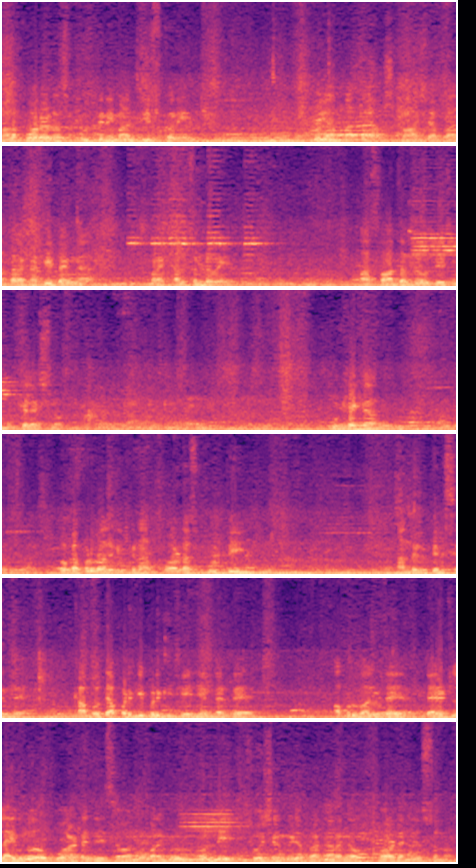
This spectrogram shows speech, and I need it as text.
వాళ్ళ పోరాట స్ఫూర్తిని మనం తీసుకొని కుల మత భాష ప్రాంతాలకు అతీతంగా మనకు కలిసి ఉండడమే ఆ స్వాతంత్ర ఉద్దేశం ముఖ్య లక్షణం. ముఖ్యంగా ఒకప్పుడు వాళ్ళు నింపిన పోరాట స్ఫూర్తి అందరికీ తెలిసిందే. కాకపోతే అప్పటికి ఇప్పటికి చేంజ్ ఏంటంటే అప్పుడు వాళ్ళు డైరెక్ట్ లైవ్లో పోరాటం చేసేవాళ్ళు. మనం ఇప్పుడు ఓన్లీ సోషల్ మీడియా ప్రకారంగా పోరాటం చేస్తున్నాం.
